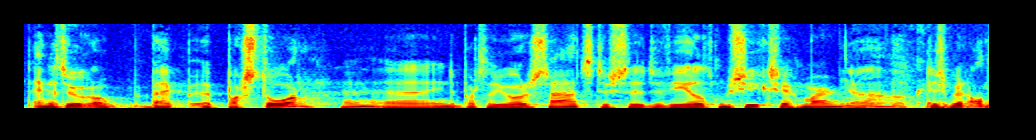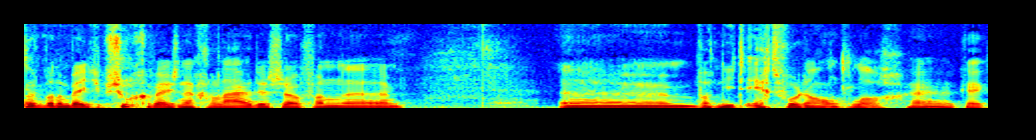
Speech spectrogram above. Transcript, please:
En natuurlijk ook bij eh, Pastoor, hè, eh, in de Barteljorenstraat. Dus de, de wereldmuziek, zeg maar. Ja. Dus ik ben altijd wel een beetje op zoek geweest naar geluiden zo van... eh, wat niet echt voor de hand lag. Hè. Kijk,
